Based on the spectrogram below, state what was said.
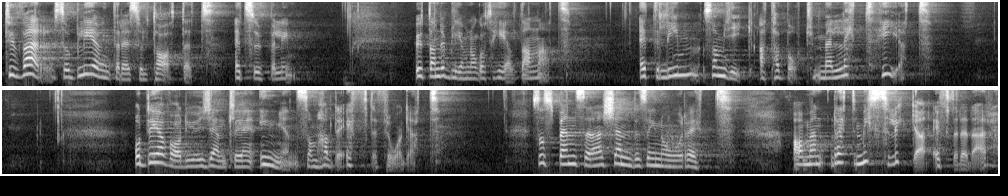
Tyvärr så blev inte resultatet ett superlim, utan det blev något helt annat. Ett lim som gick att ta bort med lätthet. Och det var det ju egentligen ingen som hade efterfrågat. Så Spencer han kände sig nog rätt, ja, men rätt misslyckad efter det där.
